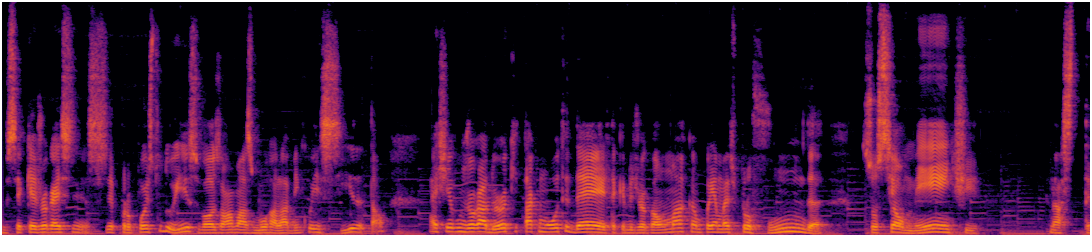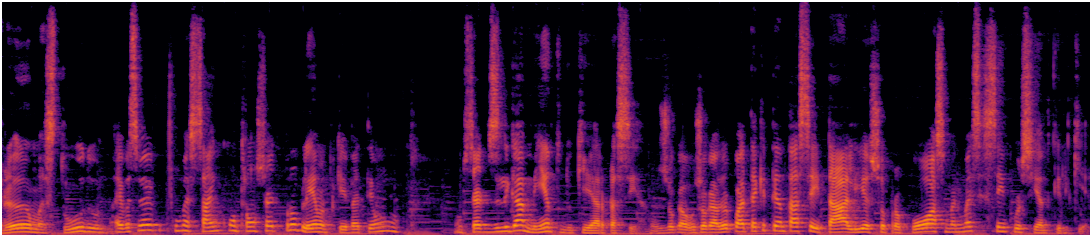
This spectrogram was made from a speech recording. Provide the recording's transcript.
Você quer jogar esse, você propôs tudo isso, vai usar uma masmorra lá bem conhecida e tal. Aí chega um jogador que tá com outra ideia, ele tá querendo jogar uma campanha mais profunda, socialmente, nas tramas, tudo. Aí você vai começar a encontrar um certo problema, porque vai ter um, um certo desligamento do que era para ser. O jogador pode até que tentar aceitar ali a sua proposta, mas não vai ser 100% que ele quer.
